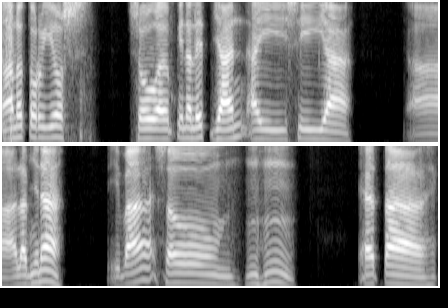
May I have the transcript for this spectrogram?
Mga notorious. So, ang pinalit dyan ay si, ah, ah, alam niyo na, di ba? So, mhm. At ah,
